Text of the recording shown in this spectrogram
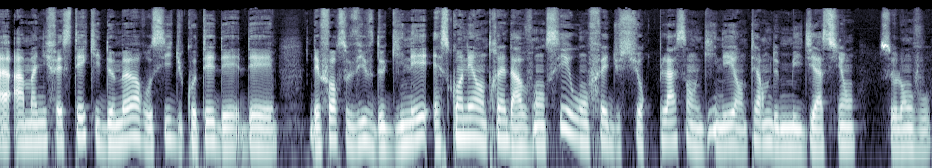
à, manifester qui demeurent aussi du côté des, des, forces vives de Guinée, est-ce qu'on est en train d'avancer ou on fait du surplace en Guinée en termes de médiation, selon vous?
